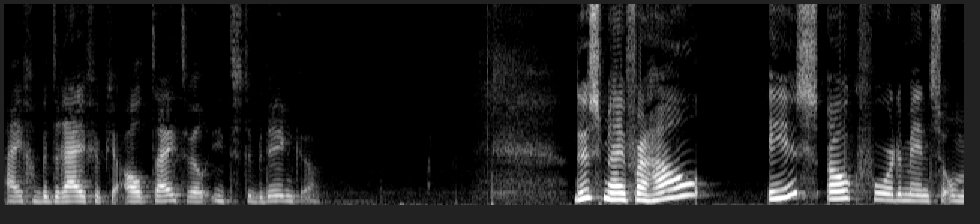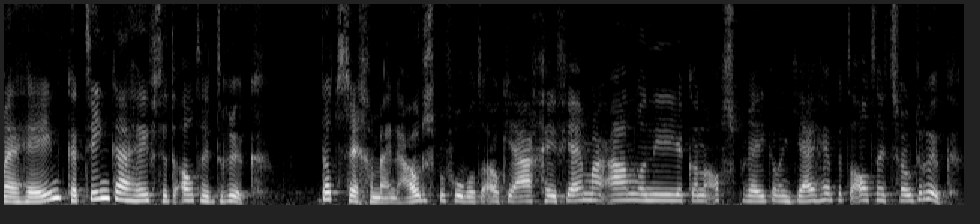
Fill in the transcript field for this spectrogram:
eigen bedrijf heb je altijd wel iets te bedenken. Dus mijn verhaal is ook voor de mensen om mij heen. Katinka heeft het altijd druk. Dat zeggen mijn ouders bijvoorbeeld ook. Ja, geef jij maar aan wanneer je kan afspreken, want jij hebt het altijd zo druk.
